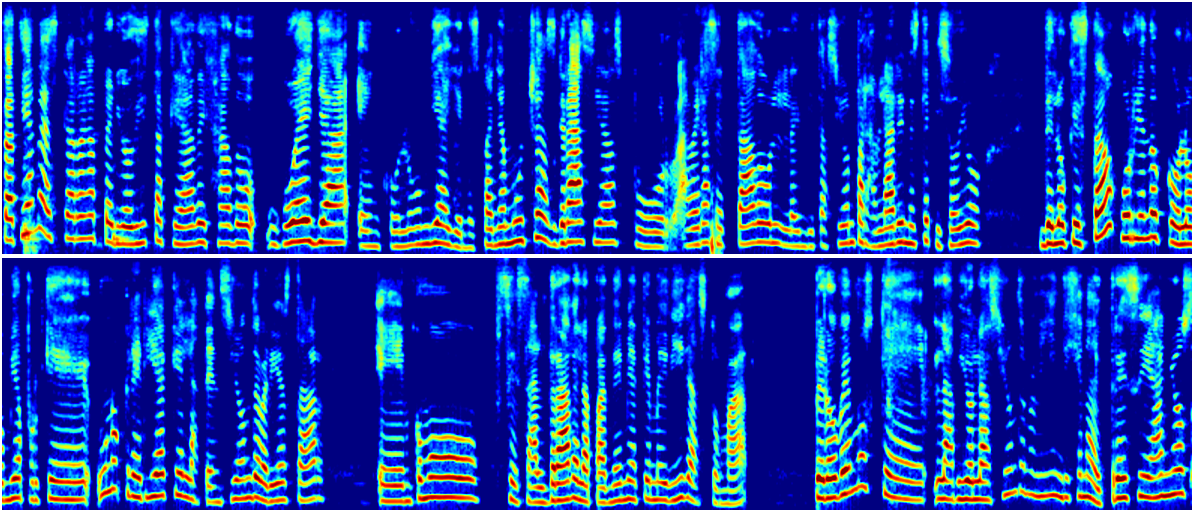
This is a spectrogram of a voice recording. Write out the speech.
Tatiana Descarga, periodista que ha dejado huella en Colombia y en España. Muchas gracias por haber aceptado la invitación para hablar en este episodio de lo que está ocurriendo en Colombia, porque uno creería que la atención debería estar en cómo se saldrá de la pandemia, qué medidas tomar. Pero vemos que la violación de una niña indígena de 13 años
